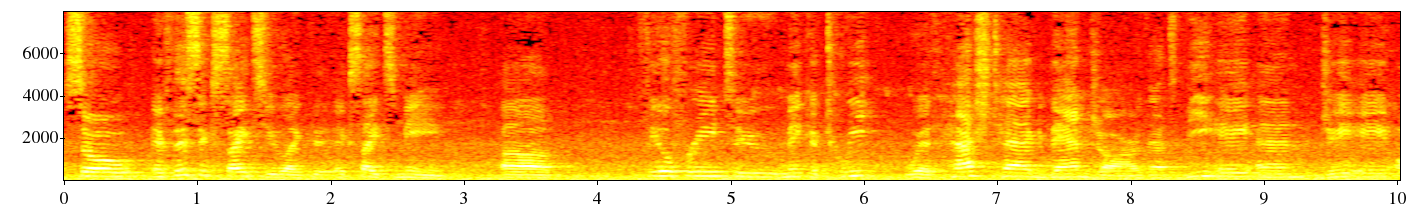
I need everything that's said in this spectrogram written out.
So if this excites you like it excites me, uh, feel free to make a tweet with hashtag Banjar, that's B-A-N-J-A-R,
